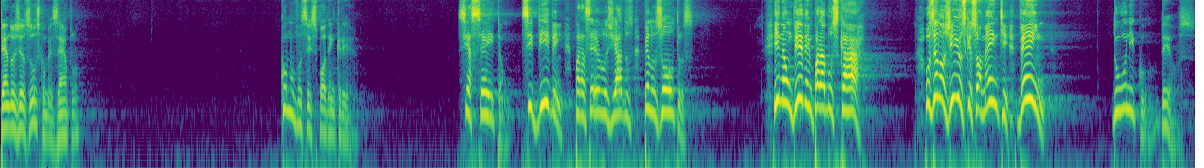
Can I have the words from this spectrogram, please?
Tendo Jesus como exemplo, como vocês podem crer? se aceitam, se vivem para ser elogiados pelos outros. E não vivem para buscar os elogios que somente vêm do único Deus,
